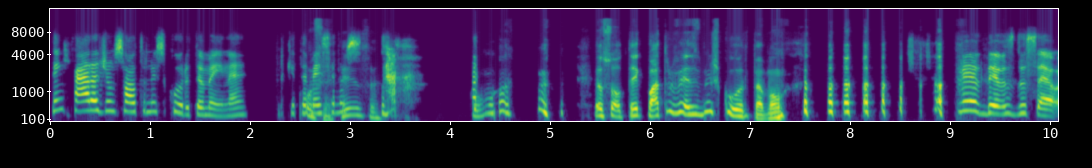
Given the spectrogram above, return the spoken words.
tem cara de um salto no escuro também, né? Porque Com também você não. certeza. Como? Eu soltei quatro vezes no escuro, tá bom? Meu Deus do céu.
